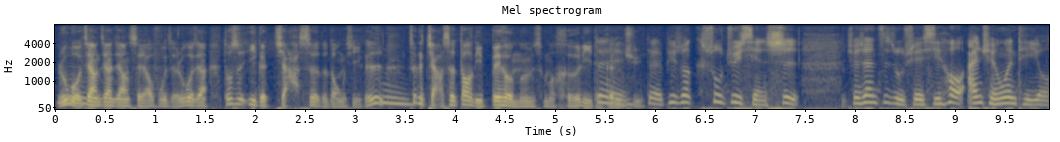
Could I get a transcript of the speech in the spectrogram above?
如果这样这样这样，谁要负责？如果这样，都是一个假设的东西。可是这个假设到底背后有没有什么合理的根据？对，对，譬如说数据显示，学生自主学习后安全问题有。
